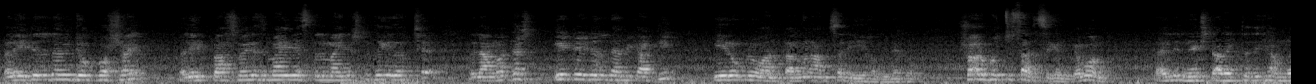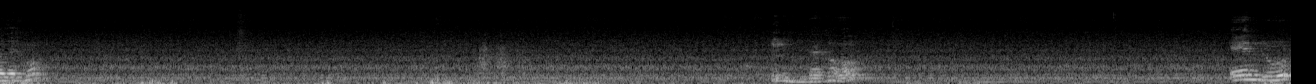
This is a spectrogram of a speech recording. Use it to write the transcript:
তাহলে এটা যদি আমি যোগ বসাই তাহলে এই প্লাস মাইনাস মাইনাস তাহলে মাইনাসটা থেকে যাচ্ছে। তাহলে আমার জাস্ট এটা এটা যদি আমি কাটি, এর উপরে ওয়ান তার মানে আনসার এই হবে, দেখো। সর্বোচ্চ চার সেকেন্ড কেমন? তাহলে নেক্সট আরেকটা দেখি আমরা, দেখো। দেখো। এন রুট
